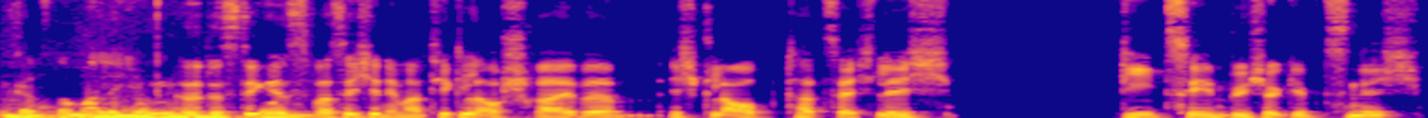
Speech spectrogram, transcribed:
ein ganz normaler Junge. Also das Ding ist, was ich in dem Artikel auch schreibe, ich glaube tatsächlich, die zehn Bücher gibt's nicht.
